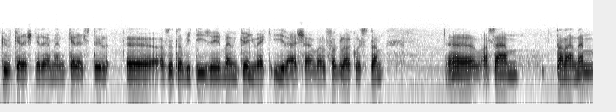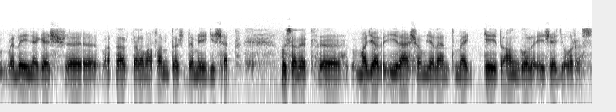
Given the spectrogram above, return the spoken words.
külkereskedelmen keresztül az utóbbi tíz évben könyvek írásával foglalkoztam. A szám talán nem lényeges, a tartalom a fontos, de mégis hát 25 magyar írásom jelent meg, két angol és egy orosz.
